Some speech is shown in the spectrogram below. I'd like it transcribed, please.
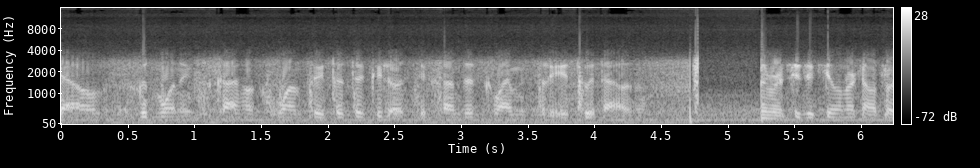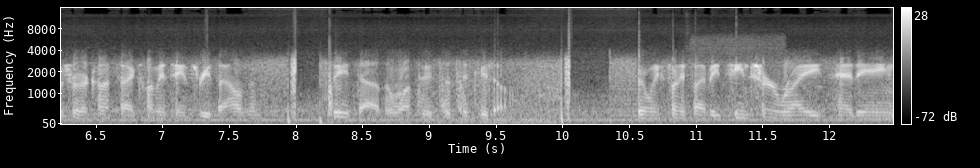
NorCal Good morning, Skyhawk 132 kilo, 600, climbing 3, 2000. Number 22 kilo, NorCal approach radar contact, climb maintain 3000. 3000, 132 kilo. Runway 2518, turn right, heading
